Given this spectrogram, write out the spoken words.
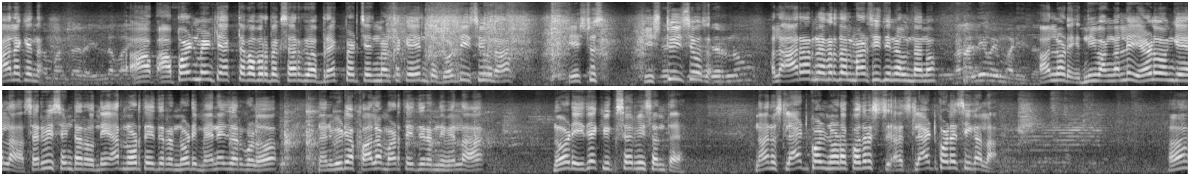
ನಾಲ್ಕೇ ಅಪಾಯಿಂಟ್ಮೆಂಟ್ ಯಾಕೆ ತಗೊಬರ್ಬೇಕು ಸರ್ ಬ್ರೇಕ್ ಪ್ಯಾಡ್ ಚೇಂಜ್ ಮಾಡ್ಸೋಕ್ಕೆ ಏನು ದೊಡ್ಡ ಇಶ್ಯೂನಾ ಎಷ್ಟು ಇಷ್ಟು ಇಶ್ಯೂ ಅಲ್ಲ, ಆರ್ ಆರ್ ನಗರದಲ್ಲಿ ಮಾಡಿಸಿದ್ದೀನಲ್ಲ ನಾನು. ಅಲ್ಲಿ ನೋಡಿ, ನೀವು ಹಂಗಲ್ಲಿ ಹೇಳುವಂಗೆ ಇಲ್ಲ. ಸರ್ವಿಸ್ ಸೆಂಟರ್ ಒಂದು ಯಾರು ನೋಡ್ತಾ ಇದ್ದೀರ ನೋಡಿ ಮ್ಯಾನೇಜರ್ಗಳು ನನ್ನ ವೀಡಿಯೋ ಫಾಲೋ ಮಾಡ್ತಾ ಇದ್ದೀರ ನೀವೆಲ್ಲ. ನೋಡಿ, ಇದೇ ಕ್ವಿಕ್ ಸರ್ವಿಸ್ ಅಂತೆ. ನಾನು ಸ್ಲ್ಯಾಟ್ಗಳು ನೋಡೋಕೆ ಹೋದರೆ ಸ್ಲ್ಯಾಟ್ಗಳೇ ಸಿಗಲ್ಲ. ಹಾಂ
